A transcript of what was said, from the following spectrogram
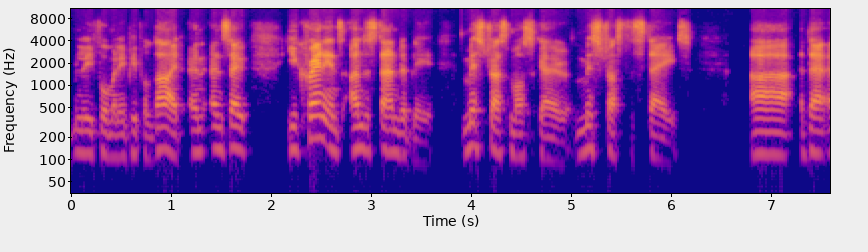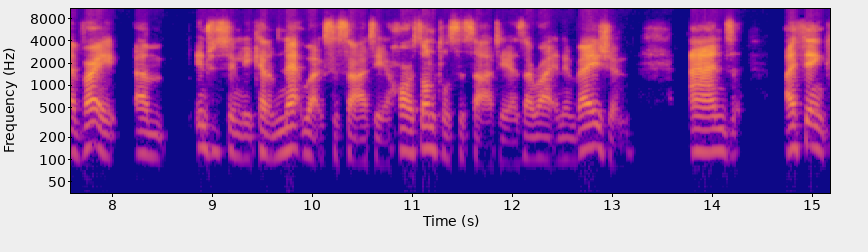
nearly 4 million people died. And, and so ukrainians understandably mistrust moscow mistrust the state. Uh, they're a very um, interestingly kind of network society a horizontal society as i write in invasion. And i think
